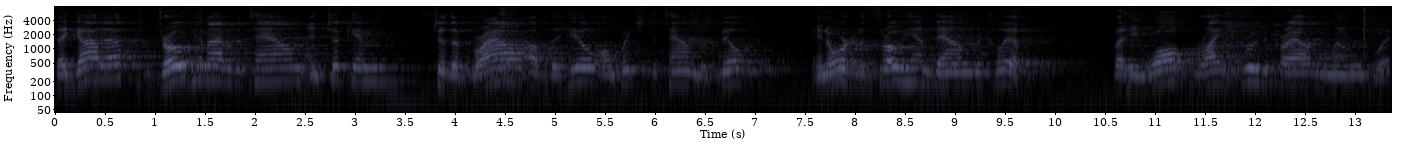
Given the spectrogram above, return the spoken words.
They got up, drove him out of the town, and took him to the brow of the hill on which the town was built in order to throw him down the cliff. But he walked right through the crowd and went on his way.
